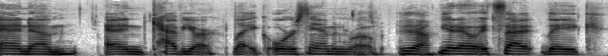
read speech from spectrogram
and um and caviar, like or salmon roe. Yeah. you know, it's that like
